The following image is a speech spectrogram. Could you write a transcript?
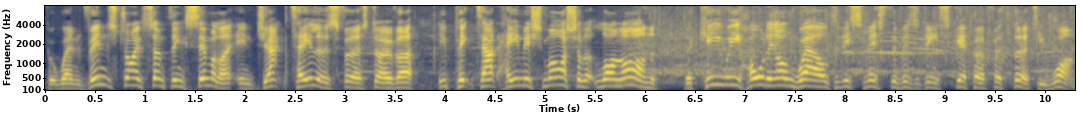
But when Vince tried something similar in Jack Taylor's first over, he picked out Hamish Marshall at long on, the Kiwi holding on well to dismiss the visiting skipper for 31.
